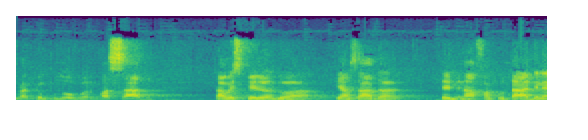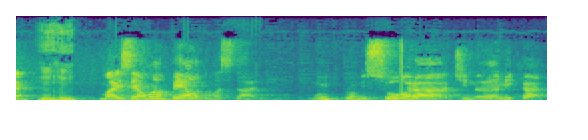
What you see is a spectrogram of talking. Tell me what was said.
para Campo Novo ano passado. Estava esperando a piazada terminar a faculdade, né? Uhum. Mas é uma bela de uma cidade muito promissora, dinâmica.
